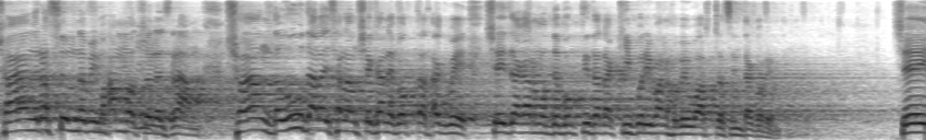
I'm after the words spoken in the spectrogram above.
স্বয়ং রসুল নবী মোহাম্মদ সাল্লাম, স্বয়ং দাউদ আলাই সালাম সেখানে বক্তা থাকবে। সেই জায়গার মধ্যে বক্তৃতাটা কি পরিমাণ হবে ওয়াজটা চিন্তা করেন। সেই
